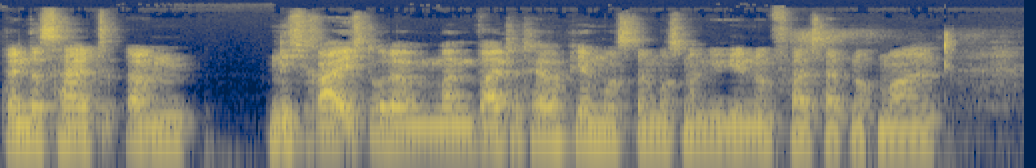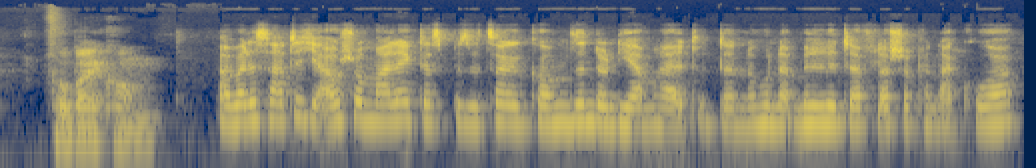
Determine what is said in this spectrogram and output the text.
wenn das halt ähm, nicht reicht oder man weiter therapieren muss, dann muss man gegebenenfalls halt nochmal vorbeikommen. Aber das hatte ich auch schon mal, dass Besitzer gekommen sind und die haben halt dann eine 100 Milliliter Flasche Panacor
